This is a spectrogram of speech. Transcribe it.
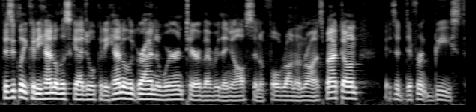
physically, could he handle the schedule? Could he handle the grind and wear and tear of everything else in a full run on Raw and SmackDown? It's a different beast.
